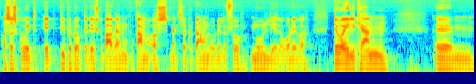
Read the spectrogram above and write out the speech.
Og så skulle et, et biprodukt af det skulle bare være nogle programmer også, man så kunne downloade eller få månedligt eller whatever. Det var egentlig kernen. Øhm,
